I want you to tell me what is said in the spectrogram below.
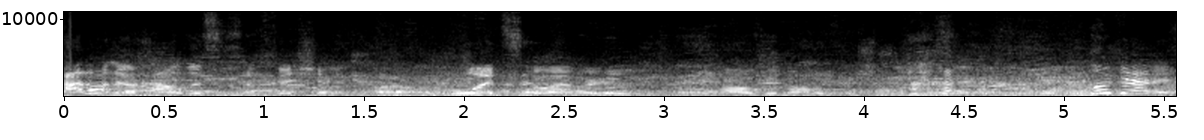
I don't know how this is efficient whatsoever. How is it not efficient? Look at it.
